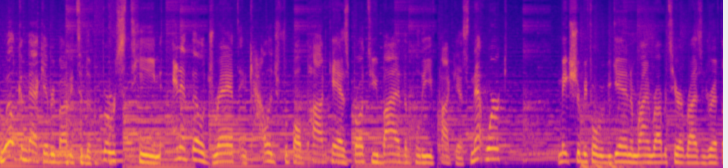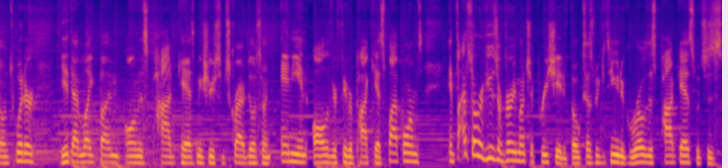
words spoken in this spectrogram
Welcome back, everybody, to the first team NFL Draft and College Football Podcast brought to you by the Bleav Podcast Network. Make sure before we begin, I'm Ryan Roberts here at Rise and Draft on Twitter. You hit that like button on this podcast. Make sure you subscribe to us on any and all of your favorite podcast platforms. And five star reviews are very much appreciated, folks, as we continue to grow this podcast, which is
